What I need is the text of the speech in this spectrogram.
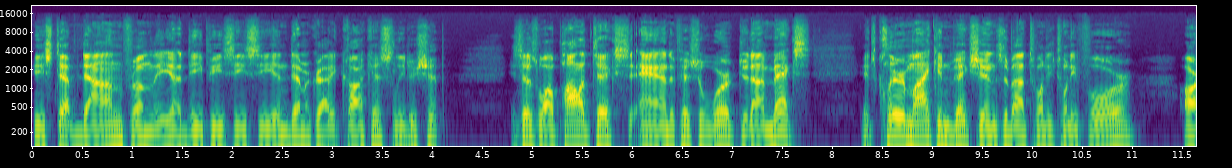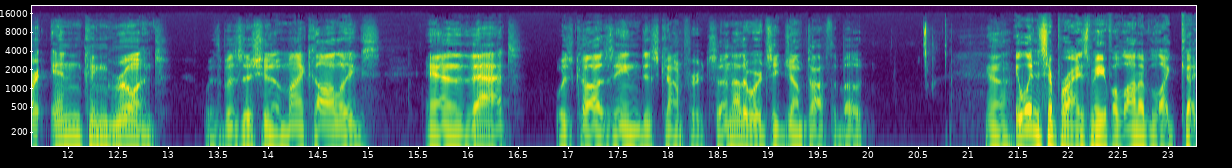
he stepped down from the uh, DPCC and Democratic Caucus leadership. He says, while politics and official work do not mix, it's clear my convictions about 2024 are incongruent with the position of my colleagues, and that was causing discomfort. So, in other words, he jumped off the boat. Yeah. It wouldn't surprise me if a lot of like uh,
